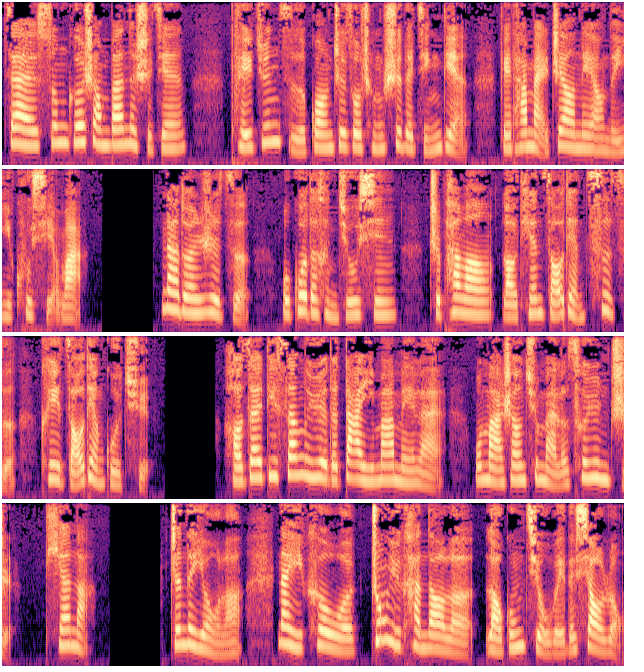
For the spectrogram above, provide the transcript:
在孙哥上班的时间。陪君子逛这座城市的景点，给他买这样那样的衣裤鞋袜。那段日子我过得很揪心，只盼望老天早点赐子，可以早点过去。好在第三个月的大姨妈没来，我马上去买了测孕纸。天哪，真的有了。那一刻，我终于看到了老公久违的笑容，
